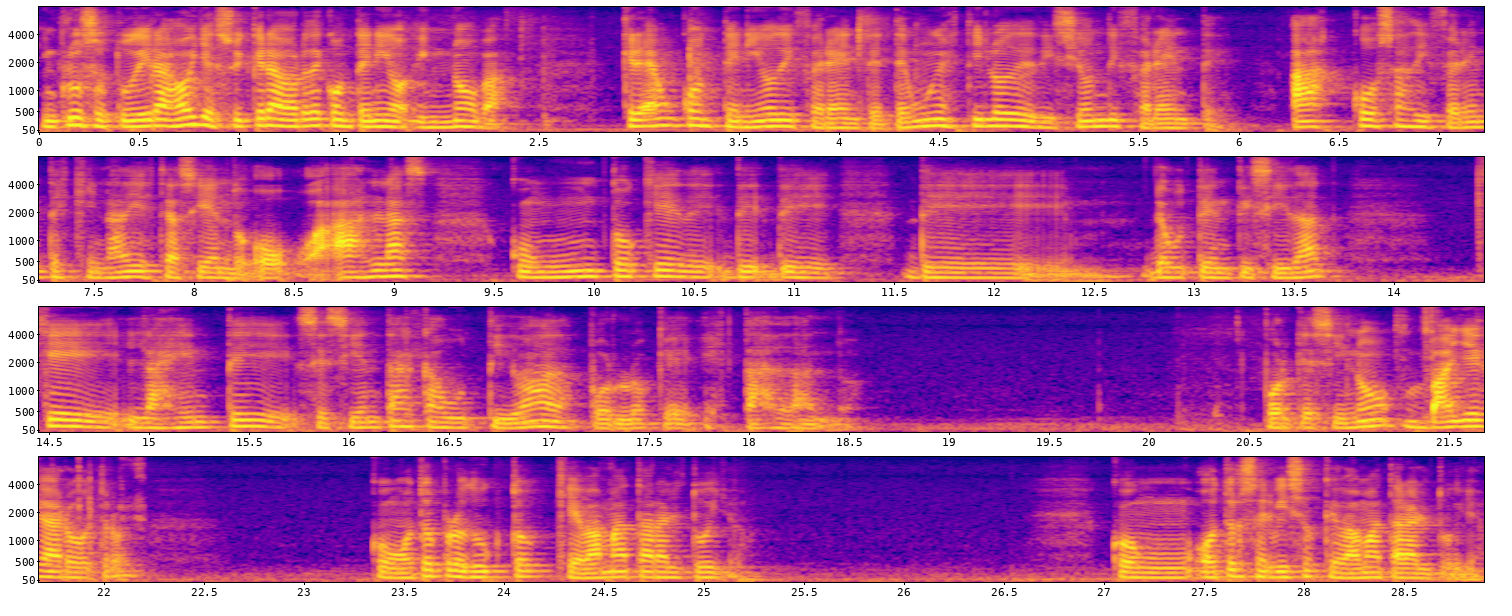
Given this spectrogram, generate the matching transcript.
Incluso tú dirás, oye, soy creador de contenido, innova. Crea un contenido diferente, ten un estilo de edición diferente. Haz cosas diferentes que nadie esté haciendo o, hazlas con un toque de, de, de, de, de autenticidad que la gente se sienta cautivada por lo que estás dando. Porque si no, va a llegar otro con otro producto que va a matar al tuyo. Con otro servicio que va a matar al tuyo.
